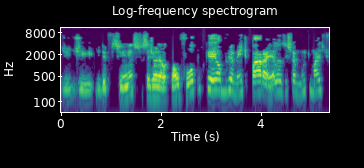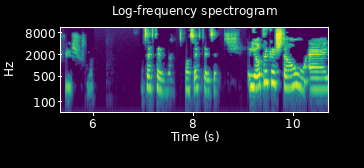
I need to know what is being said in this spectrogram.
de, de, de, deficiência, seja ela qual for, porque, obviamente, para elas isso é muito mais difícil. Né? Com certeza, com certeza. E outra questão é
